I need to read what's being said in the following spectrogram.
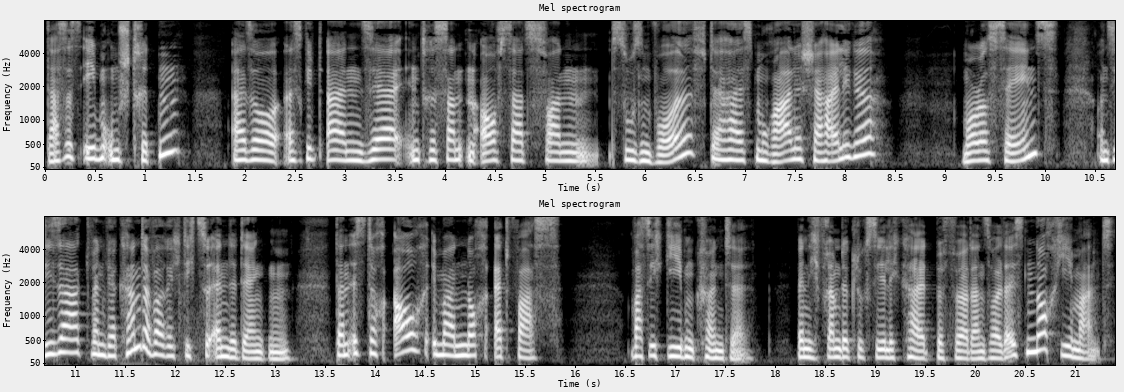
Das ist eben umstritten. Also es gibt einen sehr interessanten Aufsatz von Susan Wolf, der heißt Moralische Heilige, Moral Saints. Und sie sagt, wenn wir Kant aber richtig zu Ende denken, dann ist doch auch immer noch etwas, was ich geben könnte, wenn ich fremde Glückseligkeit befördern soll. Da ist noch jemand,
